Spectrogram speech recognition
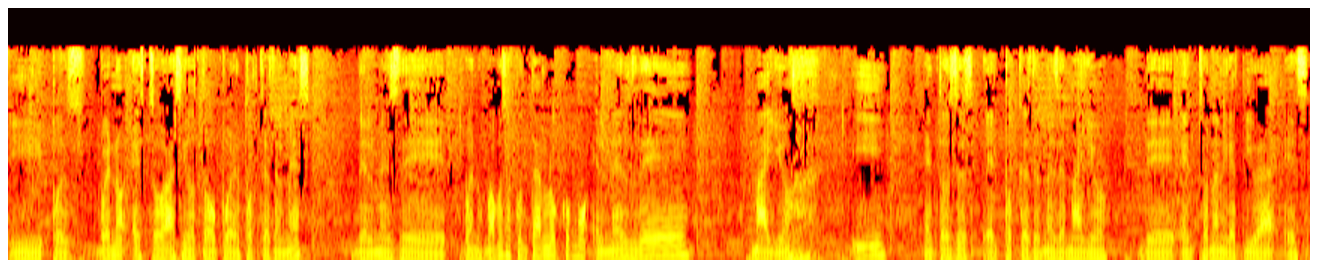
Y pues bueno, esto ha sido todo por el podcast del mes. Del mes de... Bueno, vamos a contarlo como el mes de mayo. y entonces el podcast del mes de mayo de En Zona Negativa es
